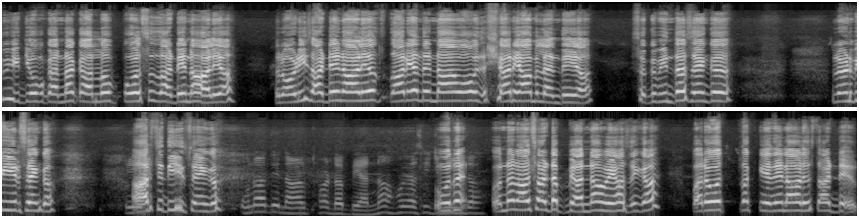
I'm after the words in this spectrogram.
ਤੁਸੀਂ ਜੋ ਕਰਨਾ ਕਰ ਲਓ ਪੁਲਿਸ ਸਾਡੇ ਨਾਲ ਆ ਰੌੜੀ ਸਾਡੇ ਨਾਲ ਆ ਸਾਰਿਆਂ ਦੇ ਨਾਮ ਉਹ ਸ਼ਰੇਆਮ ਲੈਂਦੇ ਆ। ਸੁਖਵਿੰਦਰ ਸਿੰਘ ਰਣਵੀਰ ਸਿੰਘ ਅਰਸ਼ਦੀਪ ਸਿੰਘ। ਉਹਨਾਂ ਦੇ ਨਾਲ ਤੁਹਾਡਾ ਬਿਆਨਾ ਹੋਇਆ ਸੀ ਉਹਦਾ ਜ਼ਮੀਨ ਦਾ? ਉਹਨਾਂ ਨਾਲ ਸਾਡਾ ਬਿਆਨਾ ਹੋਇਆ ਸੀਗਾ ਪਰ ਉਹ ਧੱਕੇ ਦੇ ਨਾਲ ਸਾਡੇ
